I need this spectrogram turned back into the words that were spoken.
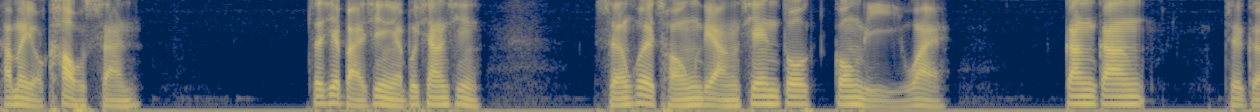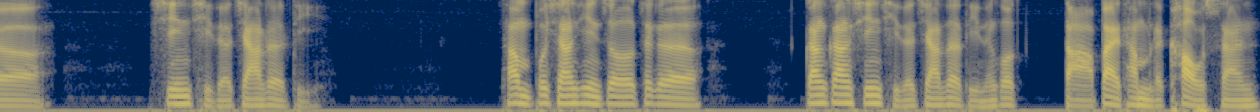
他们有靠山，这些百姓也不相信神会从两千多公里以外，刚刚这个兴起的迦勒底，他们不相信说这个刚刚兴起的迦勒底能够打败他们的靠山，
